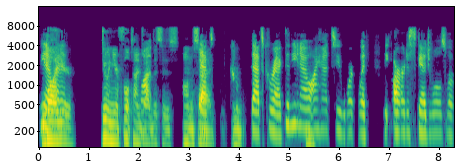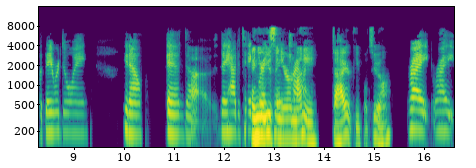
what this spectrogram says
You know, While you're doing your full time job, this is on the side. that's Mm. that's correct. And you know, I had to work with the artist schedules, what they were doing, you know, and uh, they had to take. And you're using your own tried. money to hire people too, huh? Right, right.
